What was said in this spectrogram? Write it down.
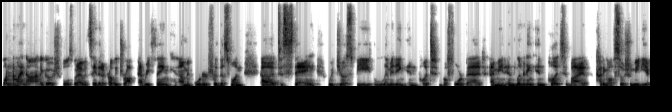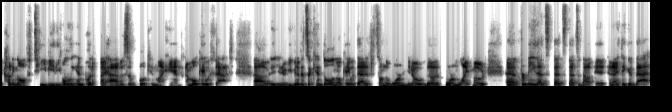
one of my non-negotiables, but I would say that I'd probably drop everything um, in order for this one uh, to stay. Would just be limiting input before bed. I mean, and limiting input by cutting off social media, cutting off TV. The only input I have is a book in my hand. I'm okay with that. Uh, you know, even if it's a Kindle, I'm okay with that. If it's on the warm, you know, the warm light mode. Uh, for me, that's that's that's about it. And I think that that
